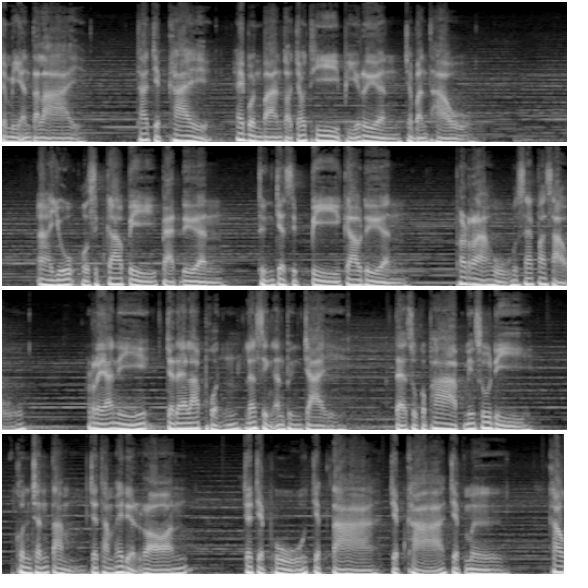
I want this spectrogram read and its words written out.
จะมีอันตราย ถ้าเจ็บไข้ ให้บนบานต่อเจ้าที่ผีเรือนจะบรรเทา อายุ 69 ปี 8 เดือน ถึง 70 ปี 9 เดือน พระราหูแทรกพระเสา ระยะนี้จะได้รับผลและสิ่งอันพึงใจ แต่สุขภาพไม่สู้ดี คนชั้นต่ำจะทำให้เดือดร้อน จะเจ็บหู เจ็บตา เจ็บขา เจ็บมือ ข้าว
